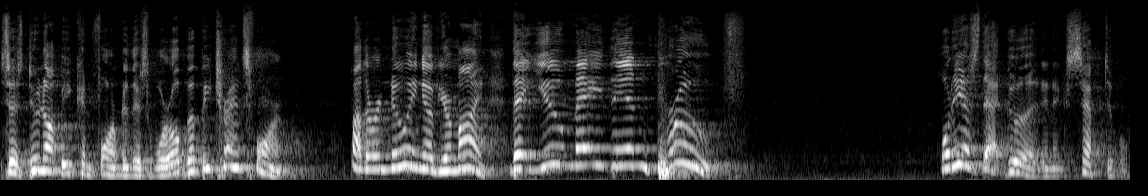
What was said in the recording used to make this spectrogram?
says, Do not be conformed to this world, but be transformed by the renewing of your mind, that you may then prove what is that good and acceptable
